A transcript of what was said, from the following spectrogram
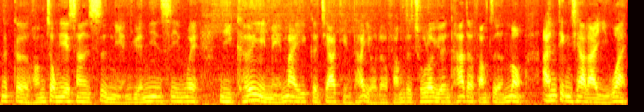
那个房仲业三十四年，原因是因为你可以每卖一个家庭，他有了房子，除了圆他的房子的梦，安定下来以外。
